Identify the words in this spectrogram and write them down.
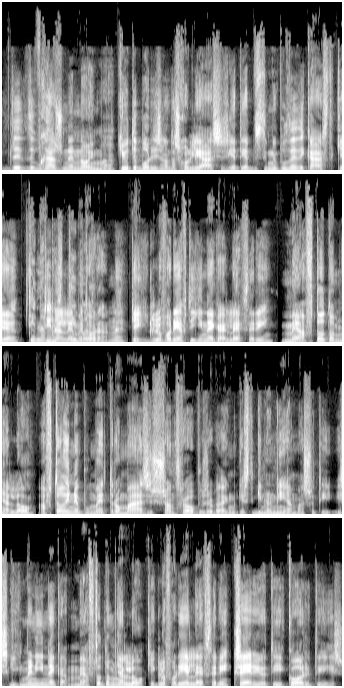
δεν, δεν βγάζουν νόημα. Και ούτε μπορείς να τα σχολιάσεις, γιατί από τη στιγμή που δεν δικάστηκε. Τι να πεις, λέμε τίποτα. τώρα. Ναι. Και κυκλοφορεί αυτή η γυναίκα ελεύθερη, με αυτό το μυαλό. Αυτό είναι που με τρομάζει στους ανθρώπους, ρε παιδάκι μου, και στην κοινωνία μας. Ότι η συγκεκριμένη γυναίκα με αυτό το μυαλό κυκλοφορεί ελεύθερη, ξέρει ότι η κόρη της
